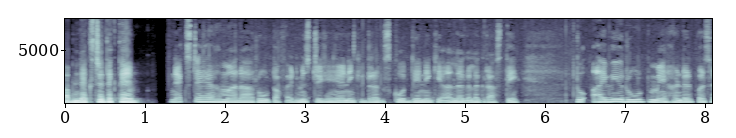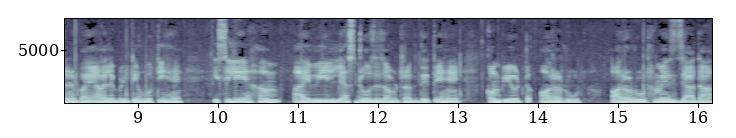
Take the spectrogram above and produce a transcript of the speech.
अब नेक्स्ट देखते हैं। नेक्स्ट है हमारा रूट ऑफ़ एडमिनिस्ट्रेशन यानी कि ड्रग्स को देने के अलग अलग रास्ते। तो आईवी रूट में 100 परसेंट बाई अवेलेबिलिटी होती है, इसीलिए हम IV less doses of drug देते हैं compare to oral route oral route हमें ज़्यादा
